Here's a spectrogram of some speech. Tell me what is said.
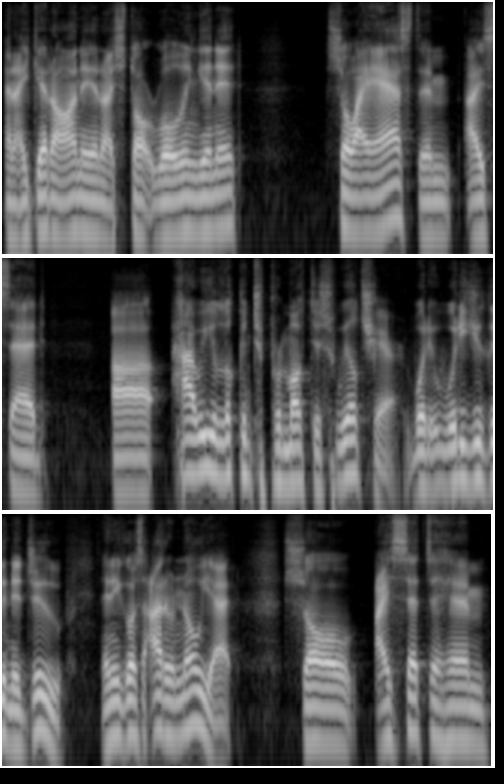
And I get on it and I start rolling in it. So I asked him, I said, uh, How are you looking to promote this wheelchair? What, what are you going to do? And he goes, I don't know yet. So I said to him,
